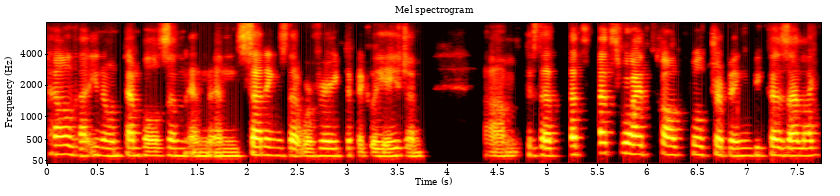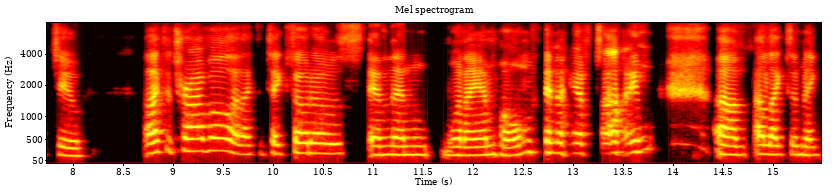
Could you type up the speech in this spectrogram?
tell that you know in temples and and, and settings that were very typically Asian. Because that that's that's why it's called quilt tripping because I like to I like to travel. I like to take photos, and then when I am home and I have time, um, I like to make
